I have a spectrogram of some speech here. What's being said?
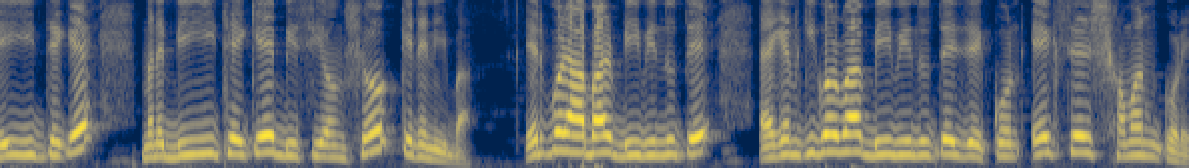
এই ই থেকে মানে বিই থেকে বিসি অংশ কেটে নিবা। এরপরে আবার বি বিন্দুতে, এখানে কি করবা? বি বিন্দুতে যে কোন এক্সের সমান করে,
